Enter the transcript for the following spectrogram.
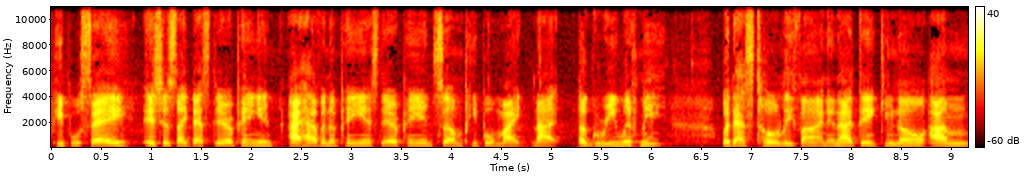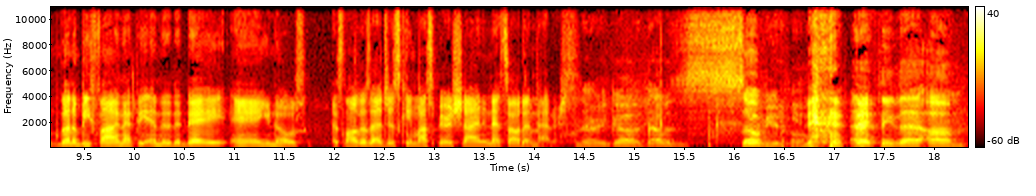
people say. It's just like that's their opinion. I have an opinion it's their opinion. Some people might not agree with me but that's totally fine. And I think, you know, I'm going to be fine at the end of the day. And, you know, as long as I just keep my spirit shining, that's all that matters. There you go. That was so beautiful. and I think that, um,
